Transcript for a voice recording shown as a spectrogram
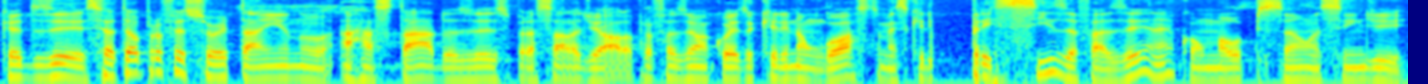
Quer dizer, se até o professor está indo arrastado, às vezes, para a sala de aula para fazer uma coisa que ele não gosta, mas que ele precisa fazer, né, como uma opção assim de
